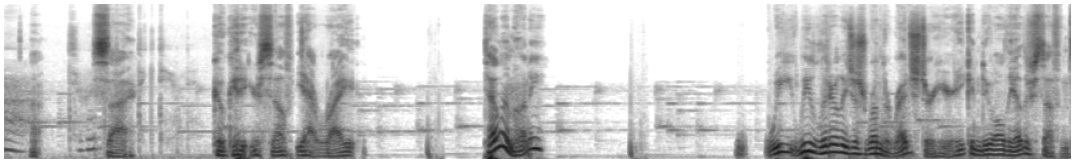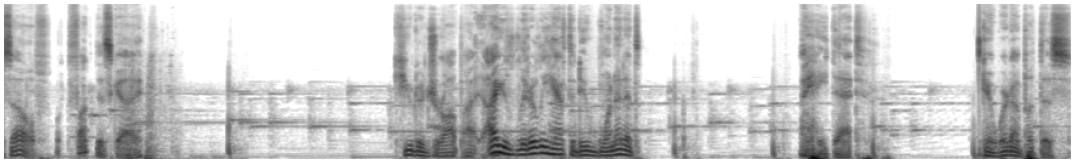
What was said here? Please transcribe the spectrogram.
Uh, sigh. Go get it yourself. Yeah, right. Tell him, honey. We we literally just run the register here. He can do all the other stuff himself. Fuck this guy. To drop. I, I literally have to do one at a t- I hate that. Okay, where do I put this?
